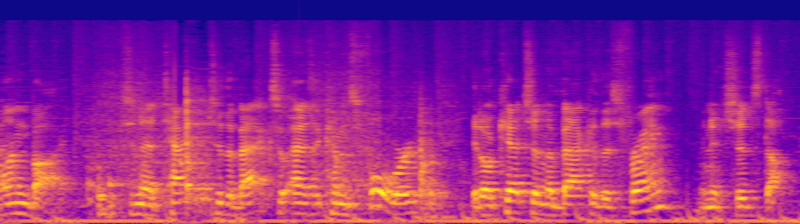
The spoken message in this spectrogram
one by. Gonna attach it to the back so as it comes forward, it'll catch on the back of this frame and it should stop.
